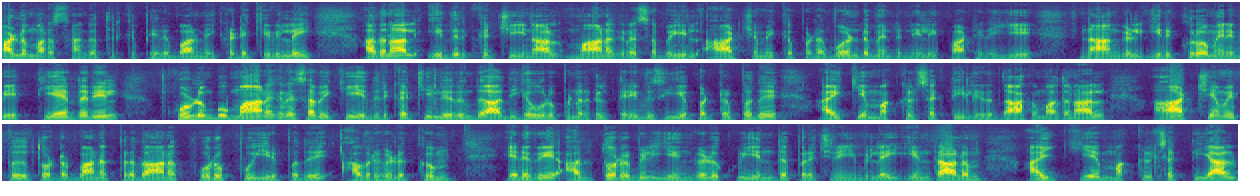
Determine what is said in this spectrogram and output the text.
ஆளும் அரசாங்கத்திற்கு பெரும்பான்மை கிடைக்கவில்லை. அதனால் எதிர்க்கட்சியினால் மாநகர சபையில் ஆட்சி அமைக்கப்பட வேண்டும் என்ற நிலைப்பாட்டிலேயே நாங்கள் இருக்கிறோம். எனவே தேர்தலில் கொழும்பு மாநகர சபைக்கு எதிர்க்கட்சியிலிருந்து அதிக உறுப்பினர்கள் தெரிவு செய்யப்பட்டிருப்பது ஐக்கிய மக்கள் சக்தியில் இருந்தாகும் அதனால் ஆட்சி அமைப்பது தொடர்பான பிரதான பொறுப்பு இருப்பது அவர்களுக்கும். எனவே அது தொடர்பில் எங்களுக்கும் எந்த பிரச்சனையும் இல்லை. என்றாலும் ஐக்கிய மக்கள் சக்தியால்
